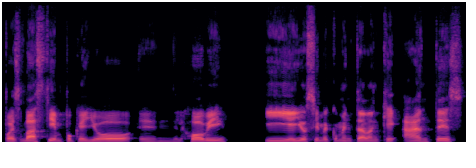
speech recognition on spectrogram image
pues más tiempo que yo en el hobby y ellos sí me comentaban que antes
